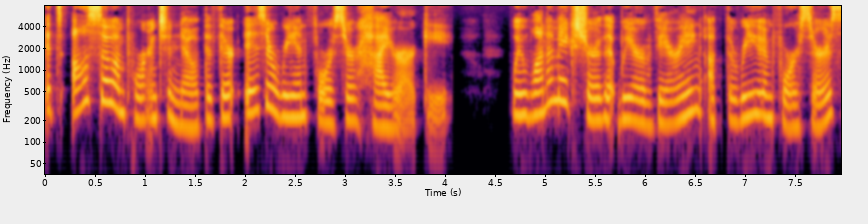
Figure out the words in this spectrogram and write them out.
It's also important to note that there is a reinforcer hierarchy. We want to make sure that we are varying up the reinforcers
